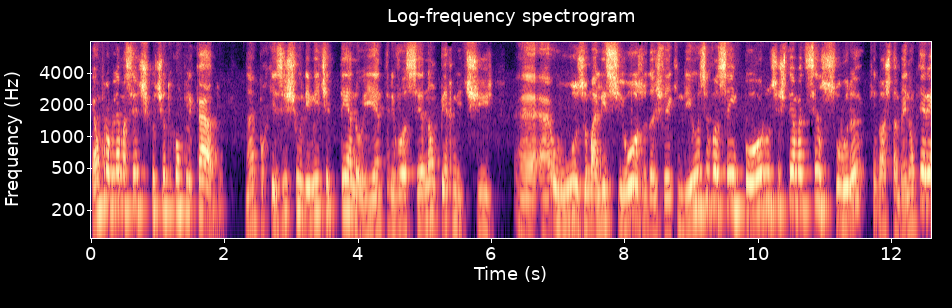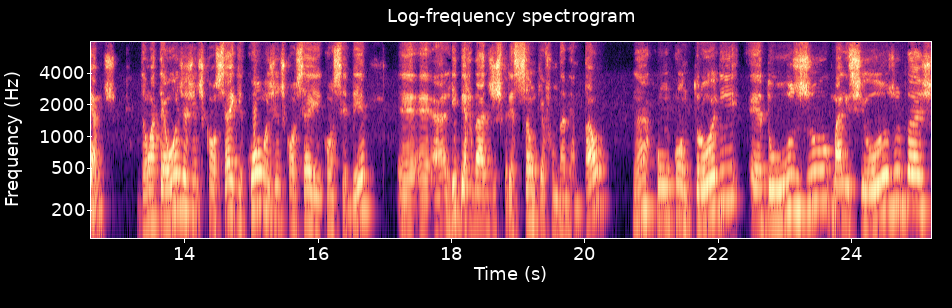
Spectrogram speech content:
é um problema a ser discutido complicado, né? porque existe um limite tênue entre você não permitir é, é, o uso malicioso das fake news e você impor um sistema de censura que nós também não queremos. Então, até onde a gente consegue, como a gente consegue conceber é, é, a liberdade de expressão, que é fundamental, né, com o controle é, do uso malicioso das,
